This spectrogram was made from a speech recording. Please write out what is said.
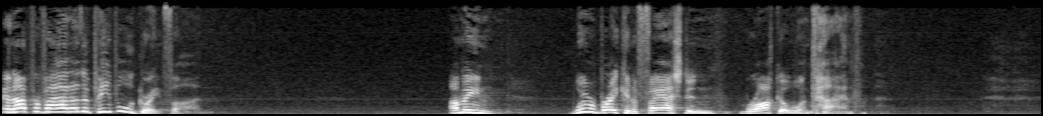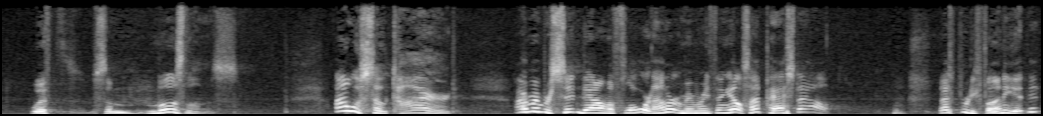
And I provide other people with great fun. I mean, we were breaking a fast in Morocco one time with some Muslims. I was so tired. I remember sitting down on the floor and I don't remember anything else. I passed out. That's pretty funny, isn't it?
